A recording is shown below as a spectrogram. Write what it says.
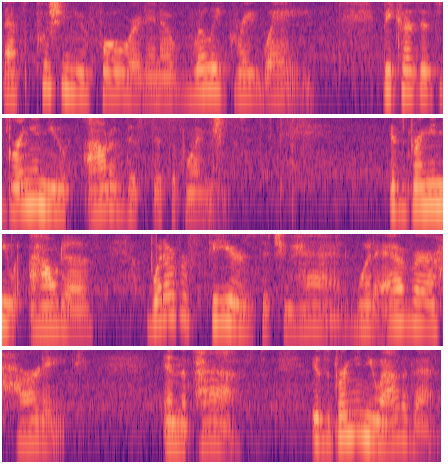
That's pushing you forward in a really great way because it's bringing you out of this disappointment. It's bringing you out of whatever fears that you had, whatever heartache in the past. Is bringing you out of that.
